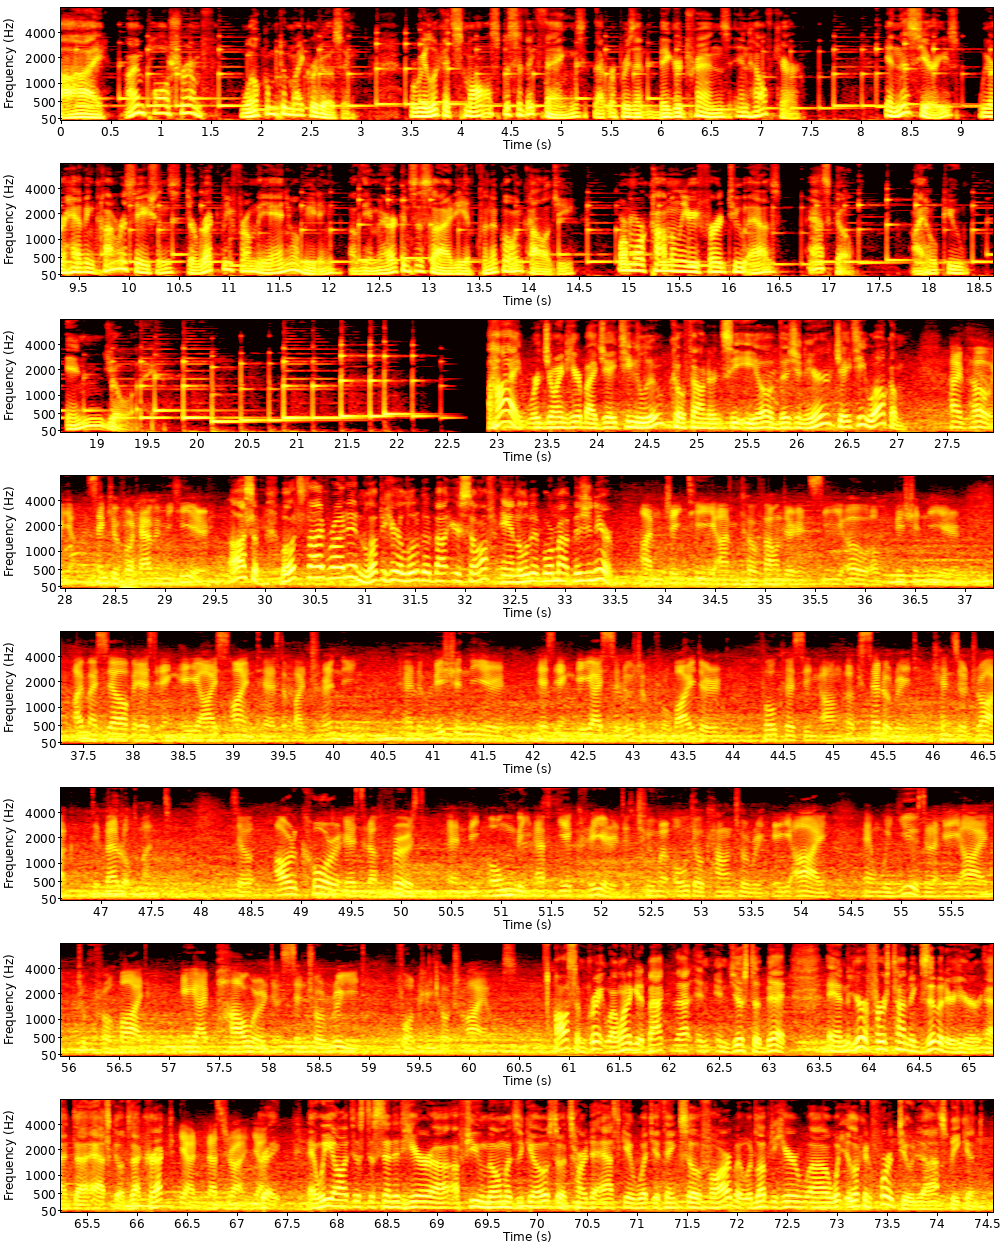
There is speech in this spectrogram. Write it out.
Hi, I'm Paul Schrimpf. Welcome to Microdosing, where we look at small, specific things that represent bigger trends in healthcare. In this series, we are having conversations directly from the annual meeting of the American Society of Clinical Oncology, or more commonly referred to as ASCO. I hope you enjoy. Hi, we're joined here by JT Liu, co founder and CEO of Vysioneer. JT, welcome. Hi, Paul. Yeah, thank you for having me here. Awesome. Well, let's dive right in. Love to hear a little bit about yourself and a little bit more about Vysioneer. I'm JT. I'm co-founder and CEO of Vysioneer. I myself is an AI scientist by training, and Vysioneer is an AI solution provider focusing on accelerating cancer drug development. So our core is the first and the only FDA-cleared tumor auto-contouring AI, and we use the AI to provide AI-powered central read for clinical trials. Awesome, great. Well, I want to get back to that in, in just a bit. And you're a first-time exhibitor here at uh, ASCO, is that correct? Yeah, that's right. Yeah. Great. And we all just descended here uh, a few moments ago, so it's hard to ask you what you think so far, but would love to hear uh, what you're looking forward to uh, this weekend.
